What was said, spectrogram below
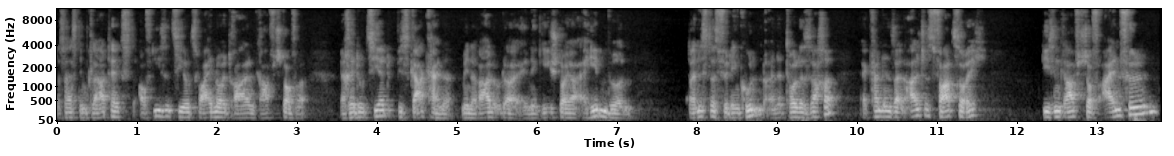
das heißt im Klartext auf diese CO2-neutralen Kraftstoffe reduziert bis gar keine Mineral- oder Energiesteuer erheben würden, dann ist das für den Kunden eine tolle Sache. Er kann in sein altes Fahrzeug diesen Kraftstoff einfüllen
